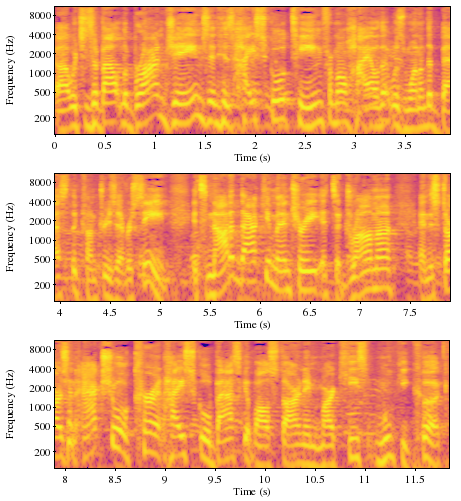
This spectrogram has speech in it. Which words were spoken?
uh, which is about LeBron James and his high school team from Ohio that was one of the best the country's ever seen. It's not a documentary, it's a drama, and it stars an actual current high school basketball star named Marquis Mookie Cook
